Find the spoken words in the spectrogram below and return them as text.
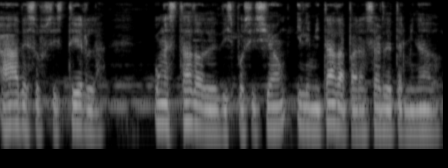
ha de subsistirla, un estado de disposición ilimitada para ser determinado.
